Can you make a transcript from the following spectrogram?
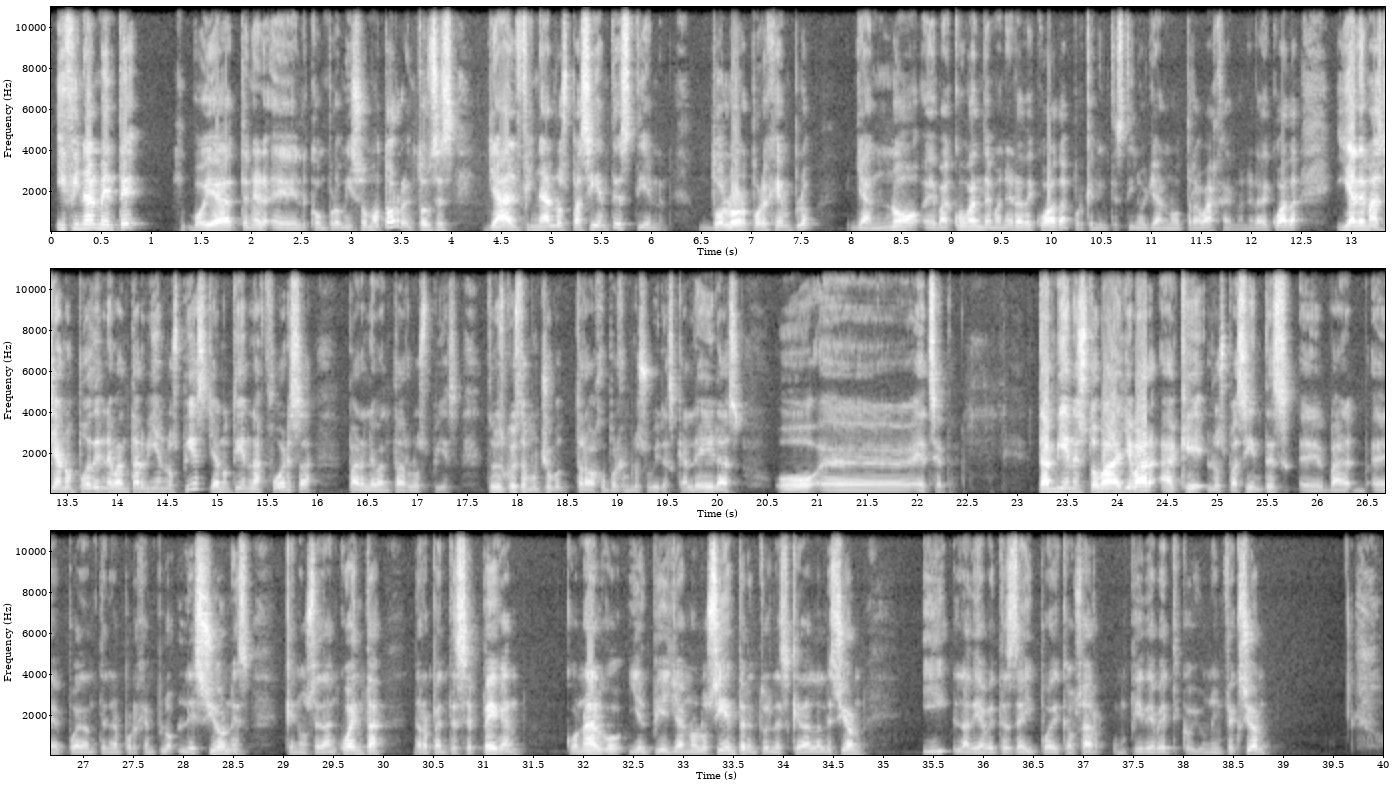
Y finalmente voy a tener el compromiso motor. Entonces ya al final los pacientes tienen dolor, por ejemplo, ya no evacúan de manera adecuada porque el intestino ya no trabaja de manera adecuada y además ya no pueden levantar bien los pies, ya no tienen la fuerza para levantar los pies. Entonces cuesta mucho trabajo, por ejemplo, subir escaleras o eh, etc. También esto va a llevar a que los pacientes eh, eh, puedan tener, por ejemplo, lesiones que no se dan cuenta, de repente se pegan con algo y el pie ya no lo sienten, entonces les queda la lesión y la diabetes de ahí puede causar un pie diabético y una infección.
